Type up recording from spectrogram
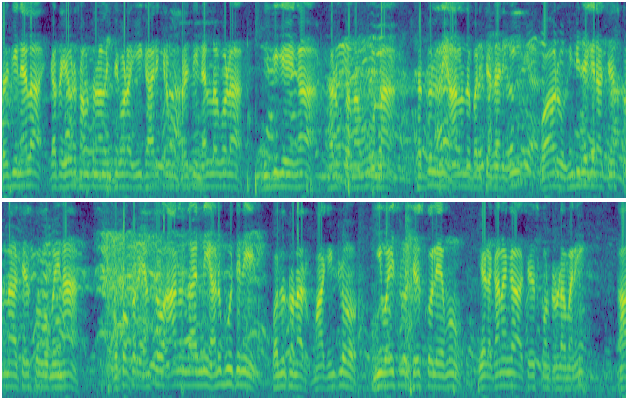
ప్రతి నెల గత ఏడు సంవత్సరాల నుంచి కూడా ఈ కార్యక్రమం ప్రతి నెలలో కూడా దిగ్విజయంగా నడుపుతున్నాము. ఉన్న సభ్యుల్ని ఆనందపరిచేదానికి వారు ఇంటి దగ్గర చేసుకున్నా చేసుకోకపోయినా ఒక్కొక్కరు ఎంతో ఆనందాన్ని అనుభూతిని పొందుతున్నారు. మాకు ఇంట్లో ఈ వయసులో చేసుకోలేము ఈడ ఘనంగా చేసుకుంటున్నామని ఆ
